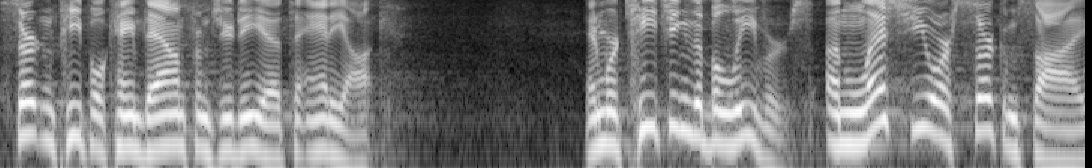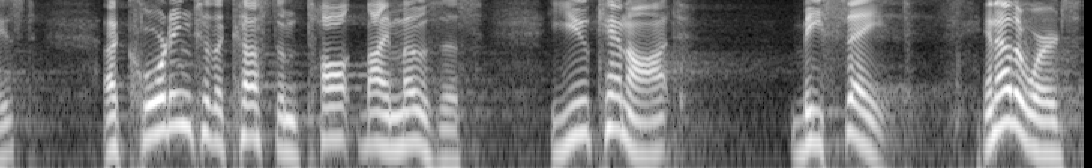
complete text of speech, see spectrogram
Certain people came down from Judea to Antioch and were teaching the believers unless you are circumcised according to the custom taught by Moses, you cannot be saved. In other words,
